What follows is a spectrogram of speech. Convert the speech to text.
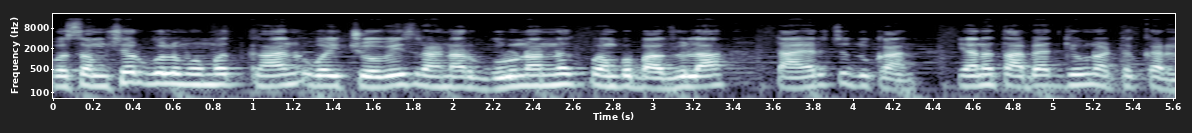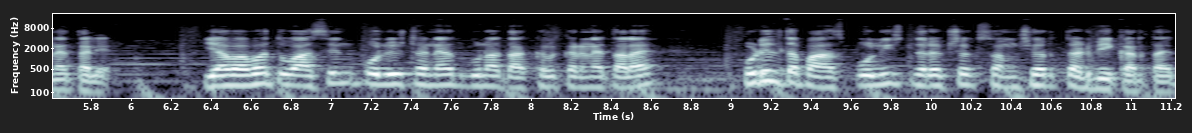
व शमशेर गुल मोहम्मद खान वय चोवीस राहणार गुरुनानक पंप बाजूला टायरचे दुकान यांना ताब्यात घेऊन अटक करण्यात आली याबाबत वासिंद पोलीस ठाण्यात गुन्हा दाखल करण्यात आलाय. पुढील तपास पोलीस निरीक्षक समशेर तडवी करतायत.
